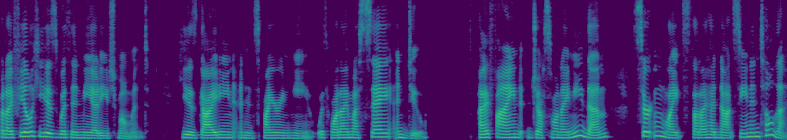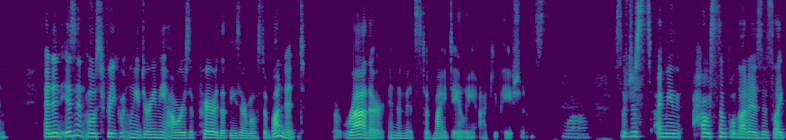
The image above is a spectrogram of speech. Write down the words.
but I feel he is within me at each moment. He is guiding and inspiring me with what I must say and do. I find just when I need them certain lights that I had not seen until then. And it isn't most frequently during the hours of prayer that these are most abundant, but rather in the midst of my daily occupations. Wow. So, just, I mean, how simple that is. It's like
